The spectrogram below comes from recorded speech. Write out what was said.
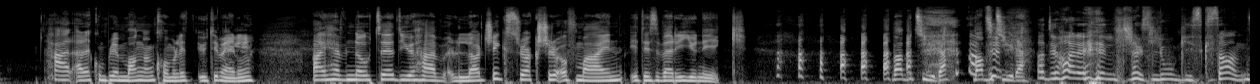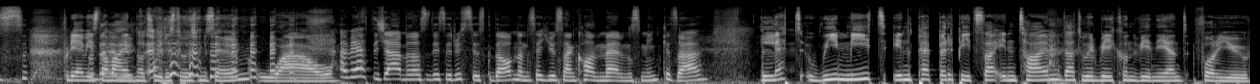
Her er et kompliment han kommer litt ut i mailen. I have noted you have logic structure of mine, It is very unique. Hva betyr det? Hva betyr det? At du har en slags logisk sans. Fordi jeg viste deg veien til Naturhistorisk museum? Wow. Jeg vet ikke, men altså, disse russiske damene ser ikke ut som de kan mer enn å sminke seg. Let we meet in pepper pizza in time that will be convenient for you.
